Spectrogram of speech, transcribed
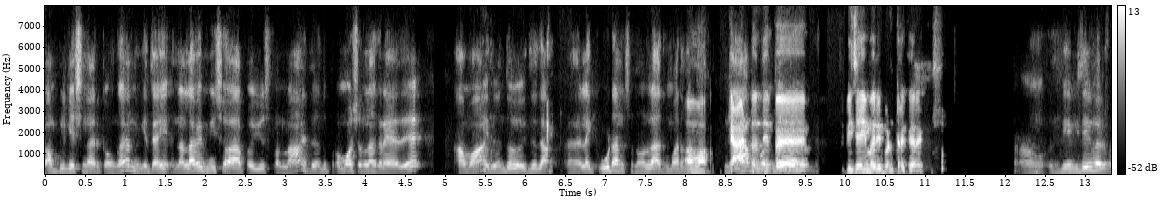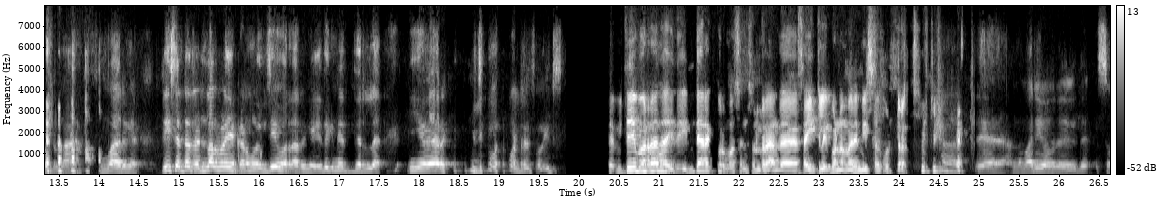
காம்ப்ளிகேஷனாக இருக்கவங்க நீங்கள் தை நல்லாவே மீஷோ ஆப்பை யூஸ் பண்ணலாம். இது வந்து ப்ரொமோஷன்லாம் கிடையாது. ஆமா இது வந்து இதுதான். லைக் ஊடான்னு சொன்னோம்ல அது மாதிரி வந்து இப்ப விஜய் மாதிரி நீ விஜய் மாதிரி பண்றா சும்மா இருங்க. ரீசெண்டா ரெண்டு நாள் கூட என் கனவுல விஜய் வர்றாருங்க. எதுக்குன்னே தெரியல. நீங்க வேற விஜய் மாதிரி பண்றேன்னு சொல்லிட்டு. விஜய் வர்ற இது இன்டைரக்ட் ப்ரொமோஷன் சொல்றேன் அந்த சைக்கிளிக் பண்ண மாதிரி மீசா அந்த மாதிரி ஒரு இது. ஸோ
